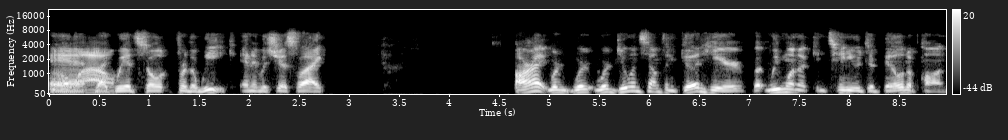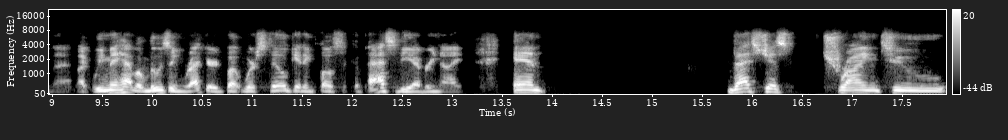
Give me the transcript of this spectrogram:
Oh, and oh, wow. like we had sold for the week. And it was just like, all right, we're, we're, we're doing something good here, but we want to continue to build upon that. Like we may have a losing record, but we're still getting close to capacity every night. And that's just trying to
